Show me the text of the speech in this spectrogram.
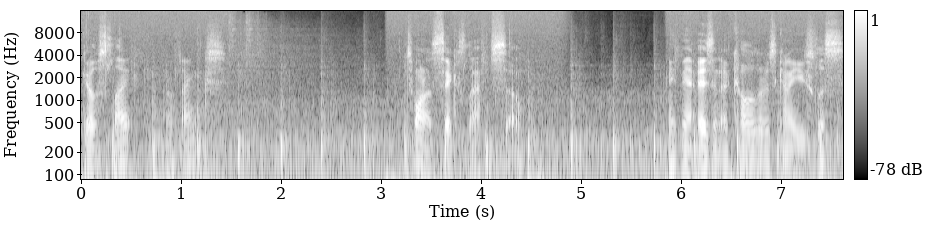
Ghost light? No thanks. Of six left, so anything that isn't a cola is kind of useless.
